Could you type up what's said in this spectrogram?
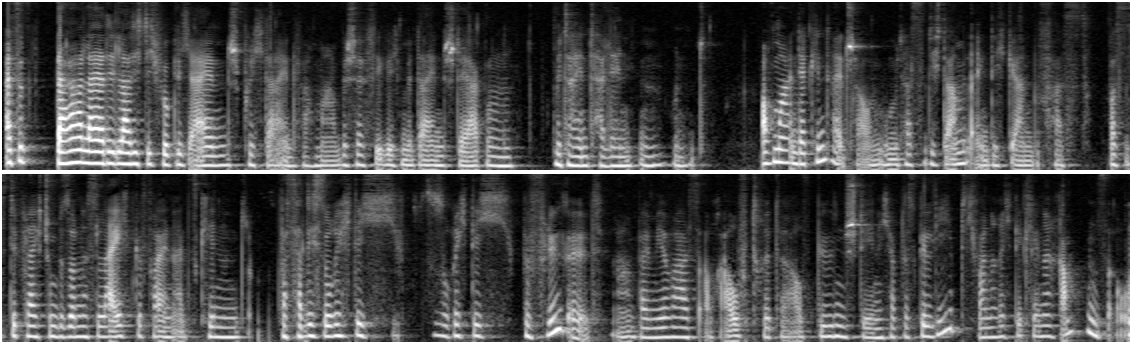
Also da lade, lade ich dich wirklich ein, sprich da einfach mal, beschäftige dich mit deinen Stärken, mit deinen Talenten und auch mal in der Kindheit schauen, womit hast du dich damit eigentlich gern befasst? Was ist dir vielleicht schon besonders leicht gefallen als Kind? Was hat dich so richtig, so richtig beflügelt? Ja, bei mir war es auch Auftritte, auf Bühnen stehen. Ich habe das geliebt. Ich war eine richtig kleine Rampensau.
